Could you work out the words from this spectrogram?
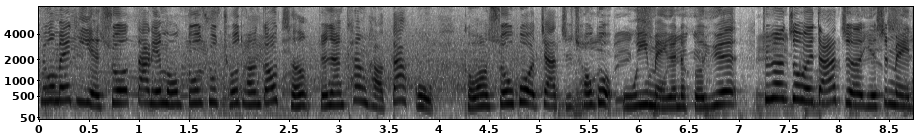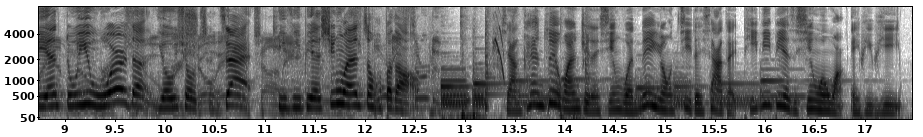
美国媒体也说，大联盟多数球团高层仍然看好大谷，渴望收获价值超过五亿美元的合约。就算作为打者，也是美联独一无二的优秀存在。TVB 的新闻综合报道。想看最完整的新闻内容，记得下载 TVBS 新闻网 APP。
